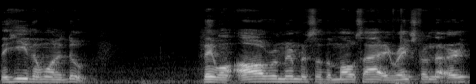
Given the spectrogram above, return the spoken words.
the heathen want to do. They want all remembrance of the Most High erased from the earth.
